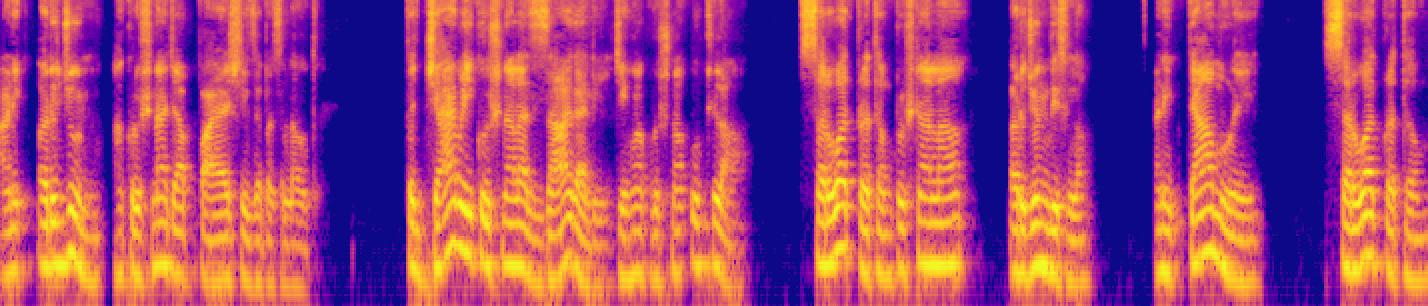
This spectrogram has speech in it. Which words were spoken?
आणि अर्जुन हा कृष्णाच्या पायाशी ज बसला होता. तर ज्यावेळी कृष्णाला जाग आली जेव्हा कृष्ण उठला सर्वात प्रथम कृष्णाला अर्जुन दिसला. आणि त्यामुळे सर्वात प्रथम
